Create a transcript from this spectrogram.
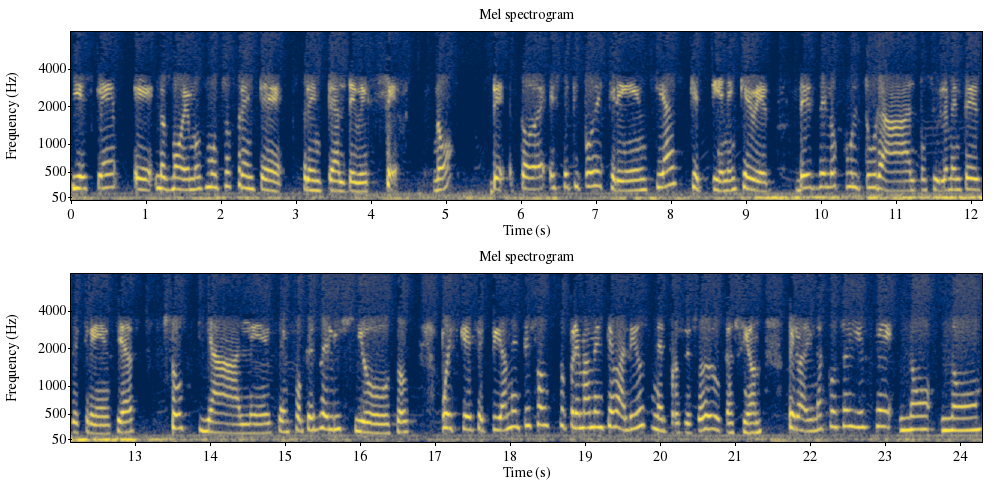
y es que eh, nos movemos mucho frente frente al deber ser, ¿no? De todo este tipo de creencias que tienen que ver desde lo cultural, posiblemente desde creencias sociales, enfoques religiosos, pues que efectivamente son supremamente válidos en el proceso de educación, pero hay una cosa y es que no no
